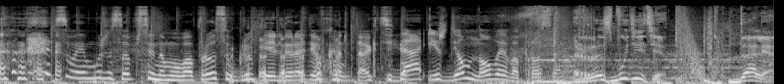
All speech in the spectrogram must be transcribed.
своему же собственному вопросу в группе Эльду Радио ВКонтакте. Да, и ждем новые вопросы. Разбудите! Далее!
